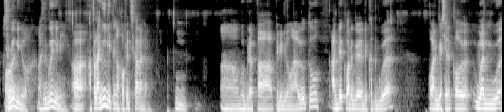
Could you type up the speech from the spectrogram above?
maksud gue Alright. gini loh maksud gue gini eh, apalagi di tengah covid sekarang kan Hmm. Eh, beberapa periode yang lalu tuh ada keluarga dekat gue keluarga circle buan gue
